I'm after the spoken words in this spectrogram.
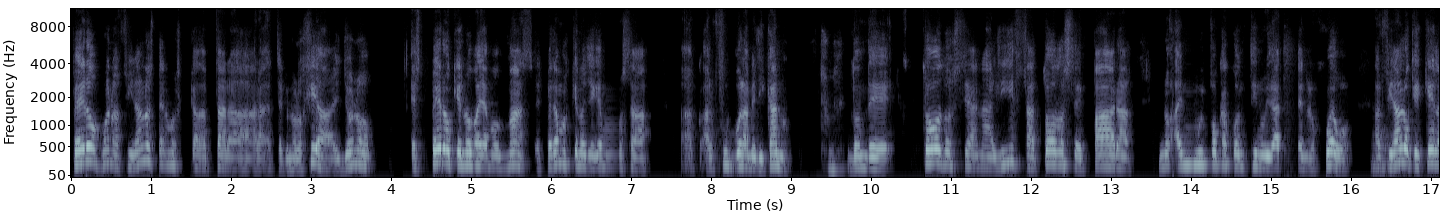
Pero bueno, al final nos tenemos que adaptar a, la tecnología. Yo no espero que no vayamos más, esperamos que no lleguemos al fútbol americano, donde todo se analiza, todo se para, no, hay muy poca continuidad en el juego. Al final lo que quiere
